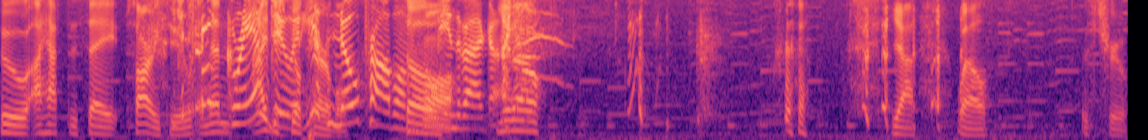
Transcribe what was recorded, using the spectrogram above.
who I have to say sorry to Just and then Graham I just do feel it. He terrible. has no problem So, being the bad guy. You know. yeah. Well, it's true.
